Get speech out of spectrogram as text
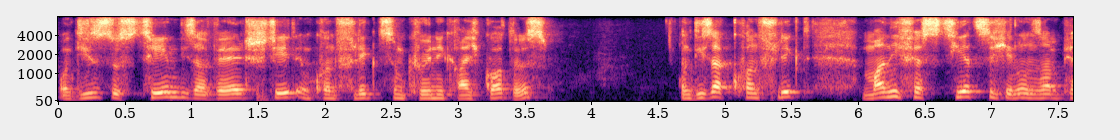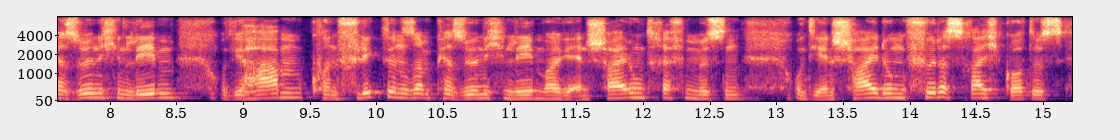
Und dieses System dieser Welt steht im Konflikt zum Königreich Gottes. Und dieser Konflikt manifestiert sich in unserem persönlichen Leben und wir haben Konflikte in unserem persönlichen Leben, weil wir Entscheidungen treffen müssen und die Entscheidungen für das Reich Gottes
